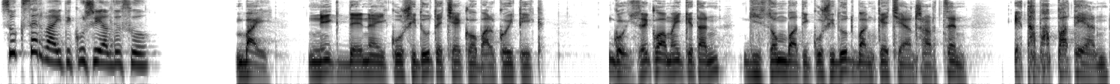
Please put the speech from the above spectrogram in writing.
Zuk zerbait ikusi alduzu? Bai, nik dena ikusi dut etxeko balkoitik. Goizeko amaiketan gizon bat ikusi dut banketxean sartzen, eta bapatean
